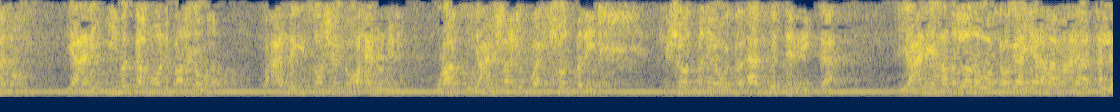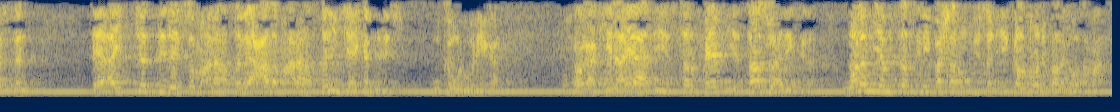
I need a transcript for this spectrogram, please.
aadam. Yacni iima galmoonin baa laga wada waxaa inagii soo sheegno waxaynu nidhi qur'aanku yani sharcigu waa xishood baday xishood baday oo wuxuu aada uga tarriigtaa yacni hadallada waxoogaa yaraha macnaha qallafsan ee ay ka didayso macnaha dabeecada macnaha saliimkii ay ka didayso wuu ka warwareegaa waxoogaa kinaayaad iyo sarbeeb iyo saasuu adeegsada walam yamsasnii basharun uusan ii galmoonin baa laga wada macna.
